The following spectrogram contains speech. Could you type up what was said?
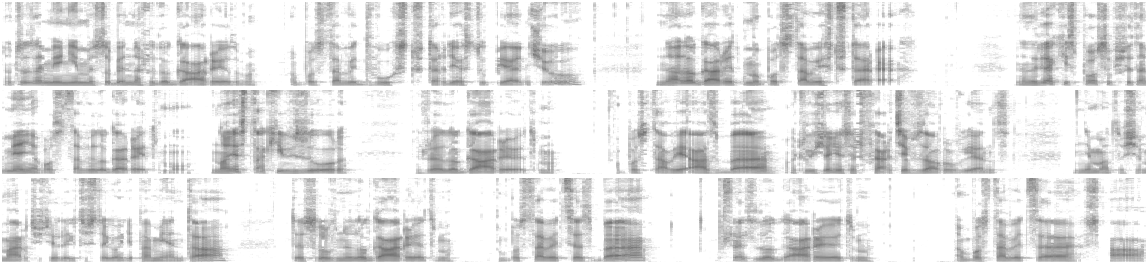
no to zamienimy sobie nasz logarytm o podstawie 2 z 45 na logarytm o podstawie z 4. No w jaki sposób się zamienia podstawy logarytmu? No jest taki wzór, że logarytm o podstawie a z b, oczywiście nie jest też w karcie wzorów, więc nie ma co się martwić, jeżeli ktoś tego nie pamięta, to jest równy logarytm o podstawie c z b przez logarytm o podstawie c z a.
